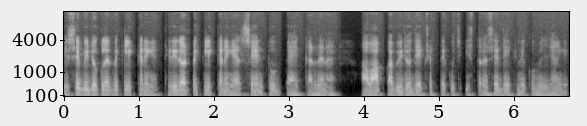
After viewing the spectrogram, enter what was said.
फिर से वीडियो कलर पे क्लिक करेंगे, थ्री डॉट पे क्लिक करेंगे, सेंड टू बैक कर देना है। अब आपका वीडियो देख सकते हैं, कुछ इस तरह से देखने को मिल जाएँगे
